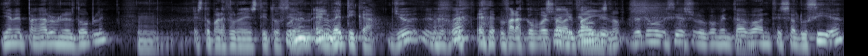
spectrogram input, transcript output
ya me pagaron el doble? Mm, esto parece una institución helvética. Yo, de verdad. Para cómo estaba el país, ¿no? Yo tengo que decir, se lo comentaba antes a Lucía,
